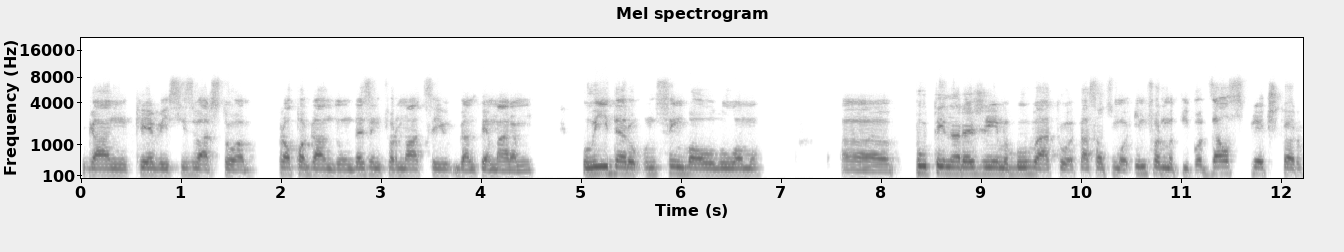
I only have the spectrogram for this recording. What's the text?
gan Krievijas izvērsto propagandu un dezinformāciju, gan, piemēram, līderu un simbolu lomu, uh, Putina režīma būvēto tā saucamo informatīvo dzelzceļa priekškaru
